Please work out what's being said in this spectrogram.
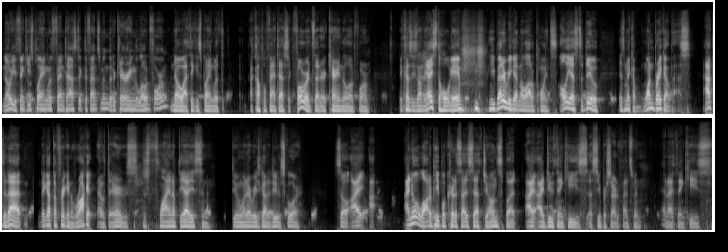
No, you think he's playing with fantastic defensemen that are carrying the load for him? No, I think he's playing with a couple fantastic forwards that are carrying the load for him. Because he's on the ice the whole game, he better be getting a lot of points. All he has to do is make a one breakout pass. After that, they got the freaking rocket out there who's just flying up the ice and doing whatever he's got to do to score. So I, I I know a lot of people criticize Seth Jones, but I, I do think he's a superstar defenseman, and I think he's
